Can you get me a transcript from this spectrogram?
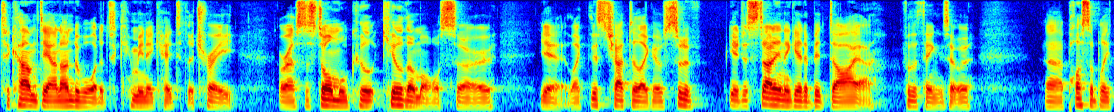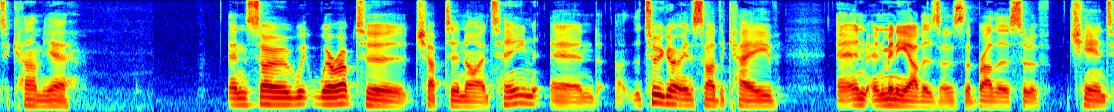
to come down underwater to communicate to the tree, or else the storm will kill, kill them all. So, yeah, like this chapter, like it was sort of yeah, just starting to get a bit dire for the things that were uh, possibly to come. Yeah. And so we, we're up to chapter 19, and uh, the two go inside the cave, and, and many others as the brothers sort of chant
